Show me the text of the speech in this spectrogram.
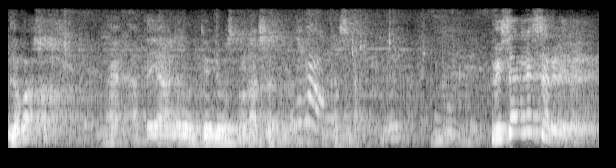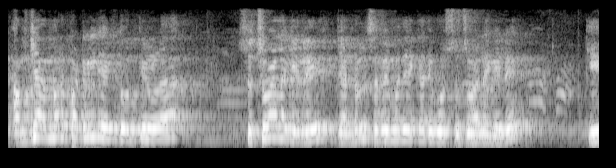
नको असो नाही आता या आलं दोन तीन दिवस थोडं असं असं विसरले सगळे. आमचे अमर पाटील एक दोन तीन वेळा सुचवायला गेले. जनरल सभेमध्ये एखादी गोष्ट सुचवायला गेले की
